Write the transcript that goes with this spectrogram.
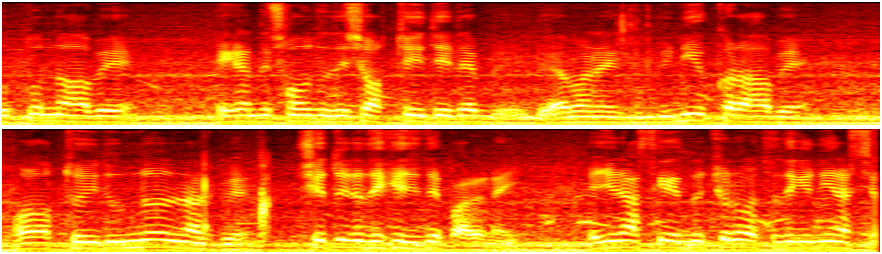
উৎপন্ন হবে এখান থেকে সমস্ত দেশে অর্থনীতি এটা মানে বিনিয়োগ করা হবে অর্থনীতি উন্নয়ন আসবে সে তো এটা দেখে যেতে পারে নাই। এই জন্য আজকে একদম ছোটো বাচ্চা থেকে নিয়ে আসছে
